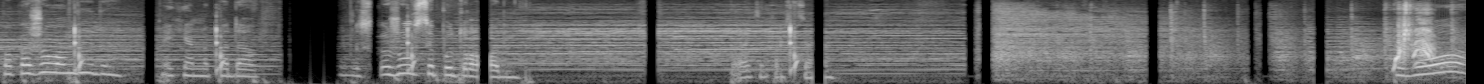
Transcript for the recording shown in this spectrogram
покажу вам відео, як я нападав. Розкажу все подробно. Давайте про це. Того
